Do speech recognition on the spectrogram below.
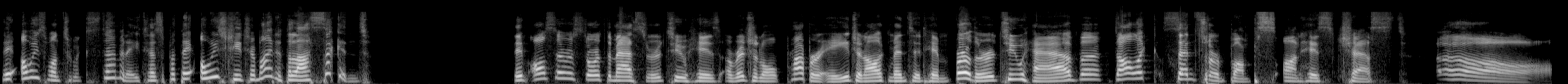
They always want to exterminate us, but they always change their mind at the last second. They've also restored the Master to his original proper age and augmented him further to have uh, Dalek sensor bumps on his chest. Oh.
